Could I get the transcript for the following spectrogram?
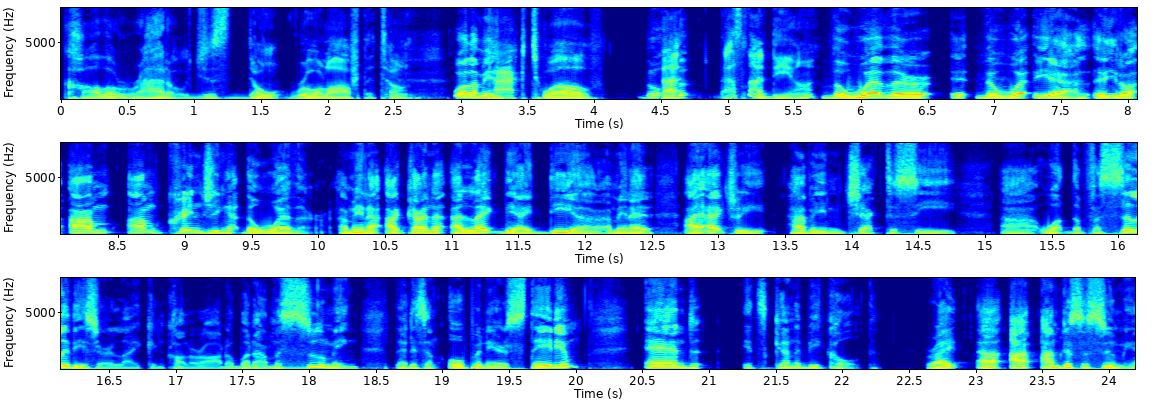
Colorado just don't roll off the tongue. Well, I mean, Pac-12. The- that, the- that's not Deion. the weather the we- yeah you know i'm i'm cringing at the weather. I mean i, I kind of i like the idea. I mean i i actually haven't even checked to see uh, what the facilities are like in colorado but i'm assuming that it's an open air stadium and it's gonna be cold right uh, I, i'm just assuming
